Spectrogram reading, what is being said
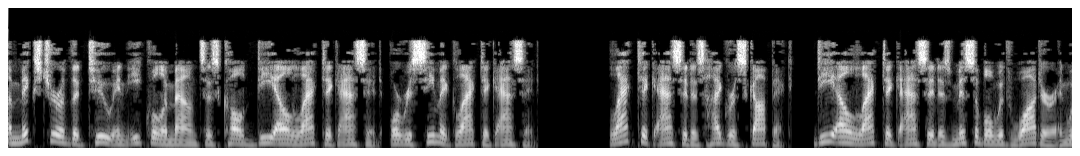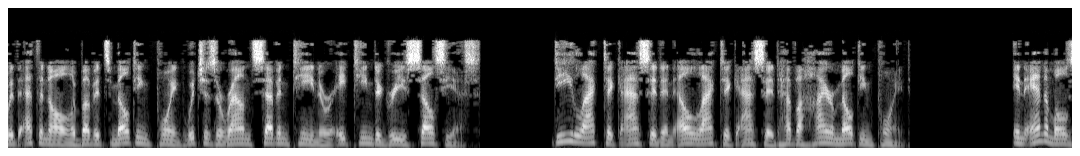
A mixture of the two in equal amounts is called DL lactic acid, or racemic lactic acid. Lactic acid is hygroscopic. DL lactic acid is miscible with water and with ethanol above its melting point which is around 17 or 18 degrees Celsius. D-lactic acid and L-lactic acid have a higher melting point. In animals,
